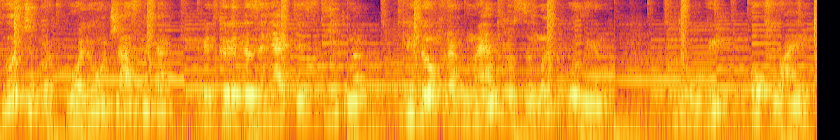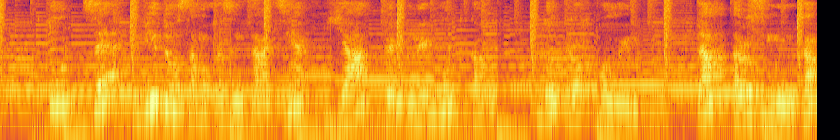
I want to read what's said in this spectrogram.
творче портфоліо учасника, відкрите заняття з дітьми, відеофрагмент до 7 хвилин. Другий офлайн тур це відеосамопрезентація Я керівник гуртка до 3 хвилин та розминка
